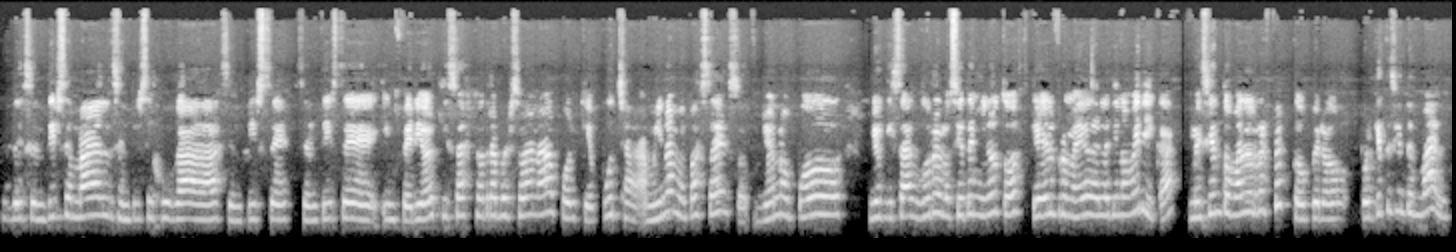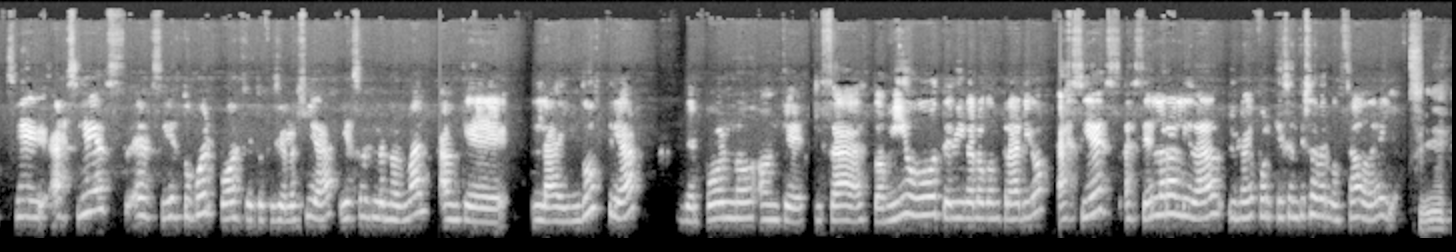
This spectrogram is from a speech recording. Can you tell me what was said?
de sentirse mal, de sentirse juzgada, sentirse, sentirse inferior quizás que otra persona, porque pucha, a mí no me pasa eso. Yo no puedo, yo quizás duro los siete minutos, que es el promedio de Latinoamérica, me siento mal al respecto, pero ¿por qué te sientes mal? Si así es, así es tu cuerpo, así es tu fisiología, y eso es lo normal, aunque la industria del porno, aunque quizás tu amigo te diga lo contrario, así es, así es la realidad y no hay por qué sentirse avergonzado de ello. Sí,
